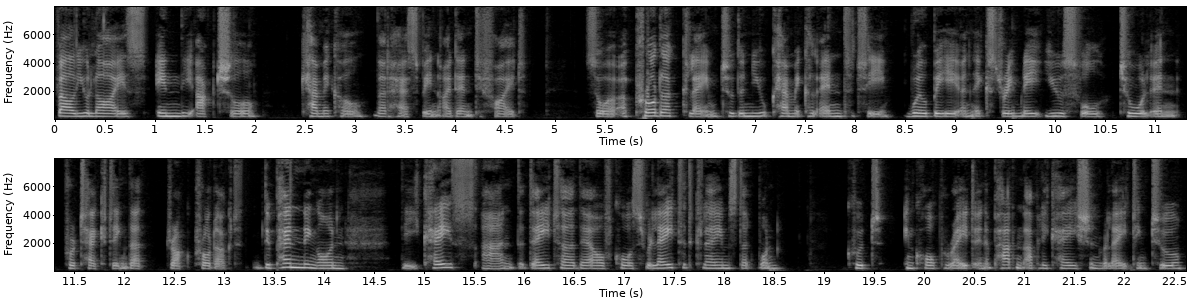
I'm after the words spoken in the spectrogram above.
value lies in the actual chemical that has been identified. So, a product claim to the new chemical entity will be an extremely useful tool in protecting that drug product. Depending on the case and the data, there are, of course, related claims that one could incorporate in a patent application relating to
